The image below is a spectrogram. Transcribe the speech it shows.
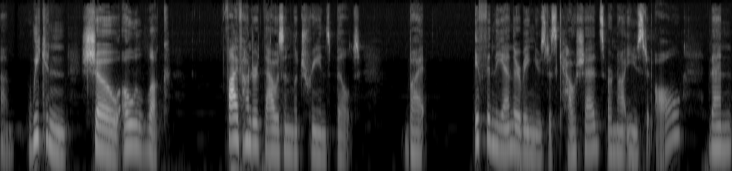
um, we can show oh look 500,000 latrines built. But if in the end they're being used as cowsheds or not used at all, then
